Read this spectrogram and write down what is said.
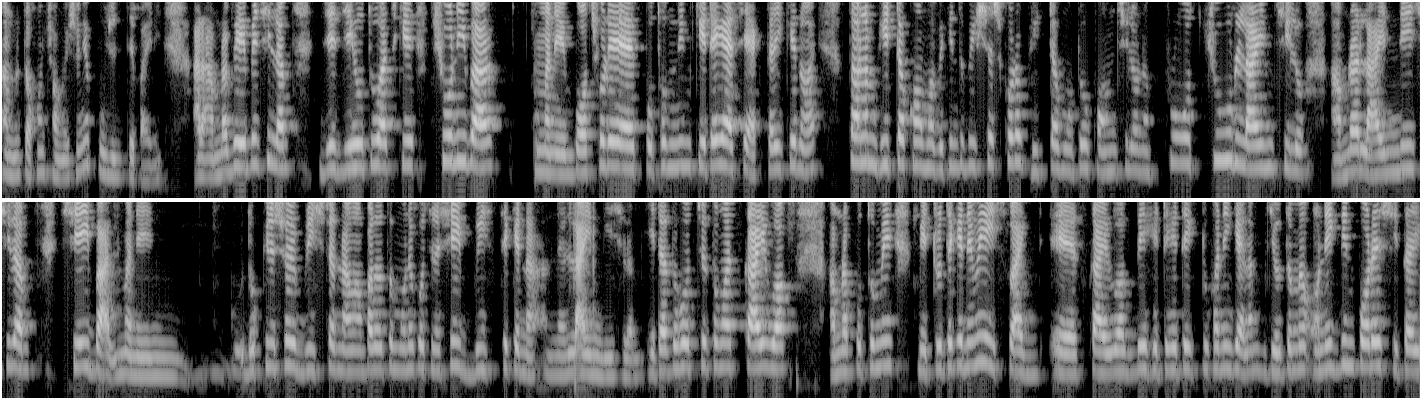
আমরা তখন সঙ্গে সঙ্গে পুজো দিতে পারিনি। আর আমরা ভেবেছিলাম যে যেহেতু আজকে শনিবার মানে বছরে প্রথম দিন কেটে গেছে, এক তারিখে নয় তাহলে ভিড়টা কম হবে। কিন্তু বিশ্বাস করো, ভিড়টা মোটেও কম ছিল না। প্রচুর লাইন ছিল। আমরা লাইন দিয়েছিলাম সেই বাল মানে দক্ষিণেশ্বরের ব্রিজটার নাম আপাতত মনে পড়ছে না, সেই ব্রিজ থেকে না লাইন দিয়েছিলাম। এটা তো হচ্ছে তোমার স্কাই ওয়াক আমরা প্রথমে মেট্রো থেকে নেমে এই স্কাই ওয়াক দিয়ে হেঁটে হেঁটে একটুখানি গেলাম। যেহেতু আমি অনেক দিন পরে সেটাই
